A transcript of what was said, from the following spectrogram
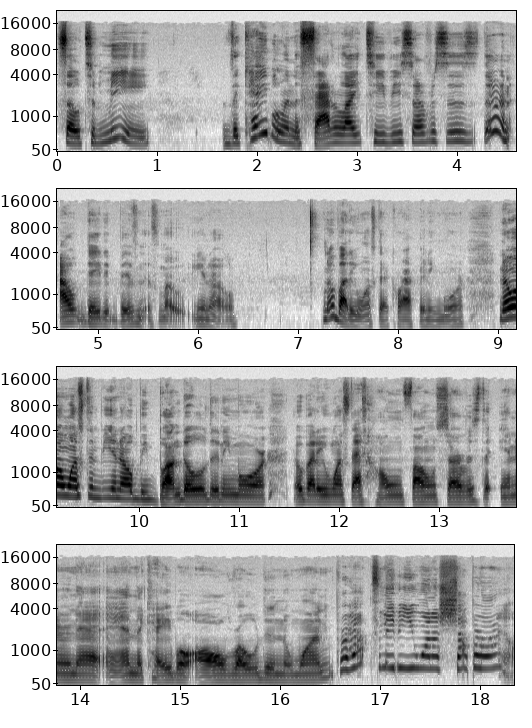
So to me, the cable and the satellite TV services, they're an outdated business mode, you know. Nobody wants that crap anymore. No one wants to, you know, be bundled anymore. Nobody wants that home phone service, the internet, and the cable all rolled into one. Perhaps maybe you want to shop around.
